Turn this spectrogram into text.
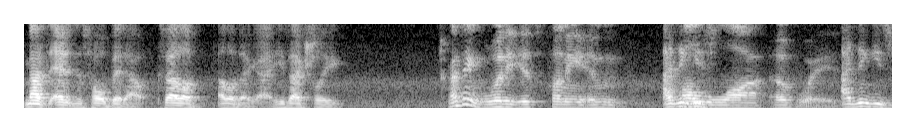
I'm gonna have to edit this whole bit out because I love I love that guy. He's actually I think Woody is funny in I think a he's lot of ways. I think he's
